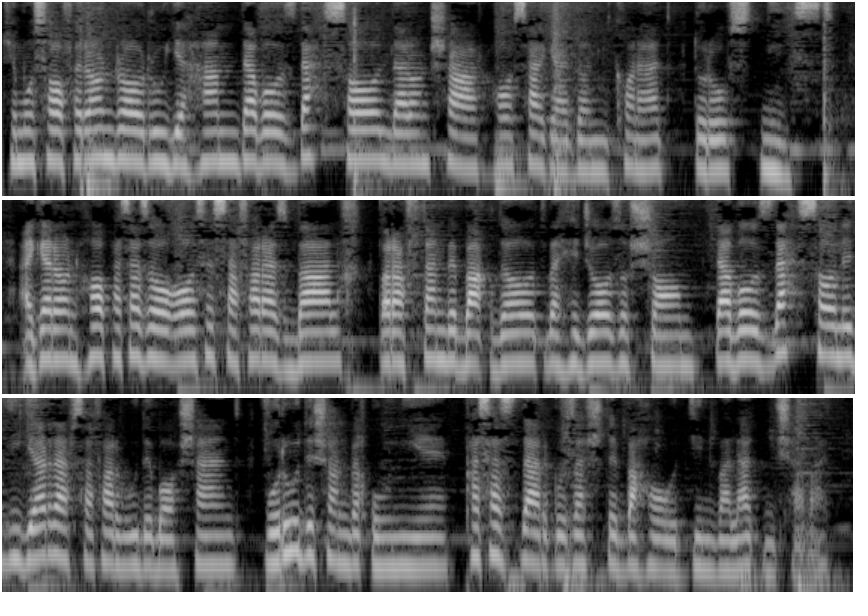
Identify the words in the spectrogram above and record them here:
که مسافران را روی هم دوازده سال در آن شهرها سرگردانی کند درست نیست. اگر آنها پس از آغاز سفر از بلخ و رفتن به بغداد و حجاز و شام دوازده سال دیگر در سفر بوده باشند ورودشان به قونیه پس از درگذشت بهاءالدین ولد می شود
